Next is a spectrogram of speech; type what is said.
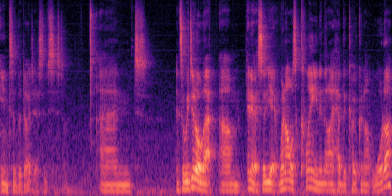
into the digestive system. And and so we did all that. Um, anyway so yeah when i was clean and then i had the coconut water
